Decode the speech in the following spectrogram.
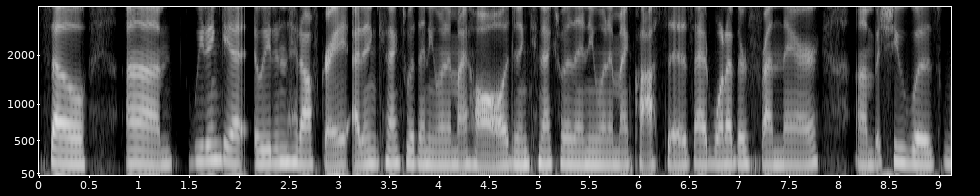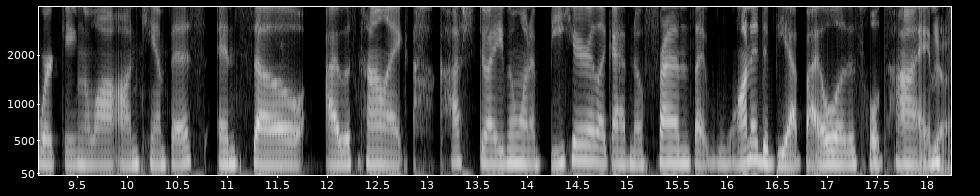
So um, we didn't get we didn't hit off great. I didn't connect with anyone in my hall. I didn't connect with anyone in my classes. I had one other friend there, um, but she was working a lot on campus, and so I was kind of like, oh, gosh, do I even want to be here? Like I have no friends. I wanted to be at Biola this whole time. Yeah.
